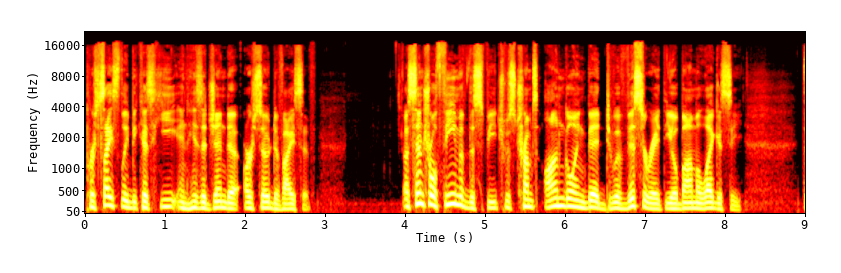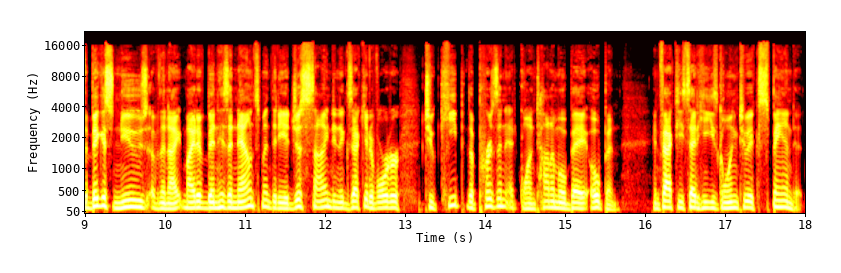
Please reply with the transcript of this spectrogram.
precisely because he and his agenda are so divisive. A central theme of the speech was Trump's ongoing bid to eviscerate the Obama legacy, the biggest news of the night might have been his announcement that he had just signed an executive order to keep the prison at Guantanamo Bay open. In fact, he said he's going to expand it.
